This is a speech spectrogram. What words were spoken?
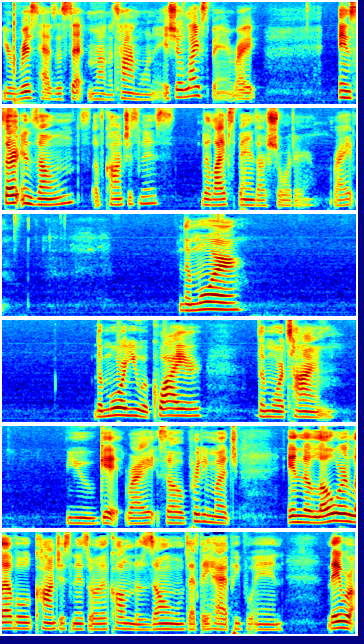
your wrist has a set amount of time on it. It's your lifespan, right? In certain zones of consciousness, the lifespans are shorter, right? The more the more you acquire, the more time you get, right? So pretty much in the lower level consciousness or they call them the zones that they had people in, they were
